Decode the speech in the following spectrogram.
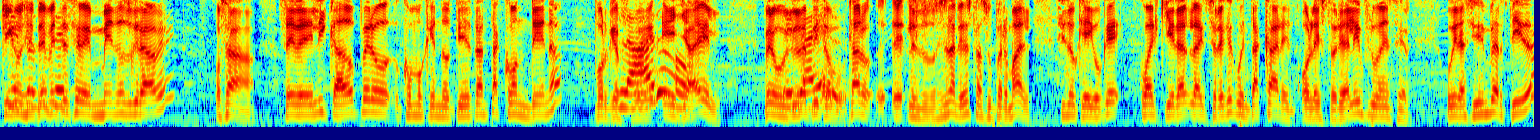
Que inconscientemente se ve menos grave. O sea, se ve delicado, pero como que no tiene tanta condena porque Claro. fue ella él. Pero repito, él. claro, eh, en los dos escenarios está súper mal. Sino que digo que cualquiera, la historia que cuenta Karen o la historia del influencer hubiera sido invertida,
